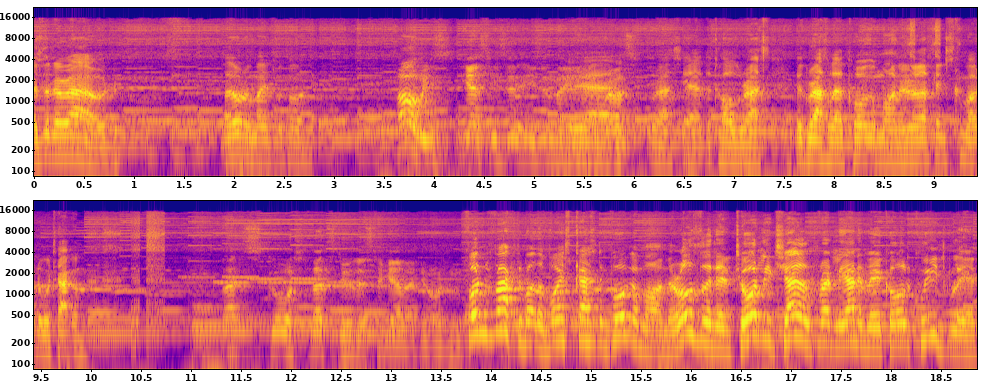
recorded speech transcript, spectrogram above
Is it around? I don't know mine's recording. Oh, he's yes, he's in, he's in the uh, Yeah, grass. the grass, yeah, the tall grass. The grass where Pokemon and other things come out to attack him. Let's go. Let's do this together, Jordan. Fun fact about the voice casting Pokemon, they're also in a totally child friendly anime called Queen's Blade.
